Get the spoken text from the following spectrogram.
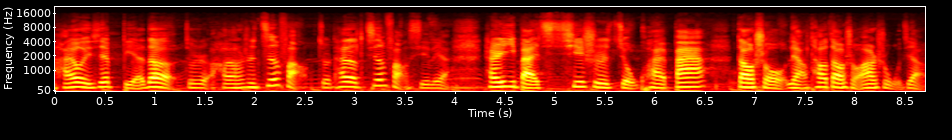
还有一些别的，就是好像是金纺，就是它的金纺系列，它是一百七十九块八到手两套到手二十五件儿，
